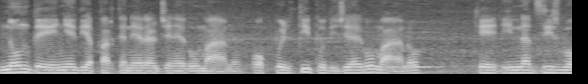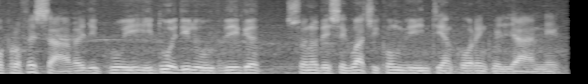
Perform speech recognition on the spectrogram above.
non degne di appartenere al genere umano o quel tipo di genere umano che il nazismo professava e di cui i due di Ludwig sono dei seguaci convinti ancora in quegli anni.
